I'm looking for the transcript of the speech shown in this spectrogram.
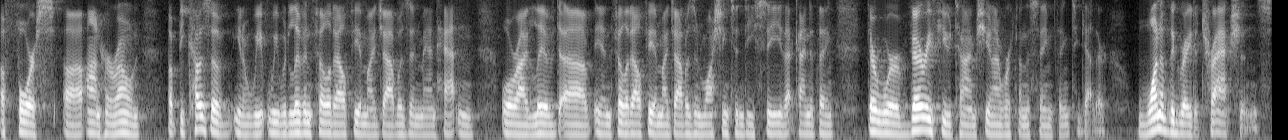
a force uh, on her own. But because of, you know, we, we would live in Philadelphia, my job was in Manhattan, or I lived uh, in Philadelphia and my job was in Washington, D.C., that kind of thing. There were very few times she and I worked on the same thing together one of the great attractions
